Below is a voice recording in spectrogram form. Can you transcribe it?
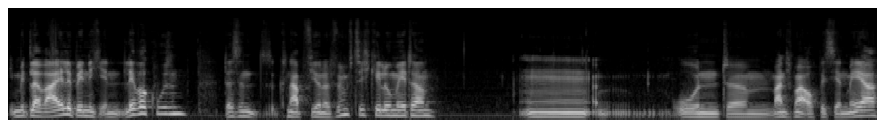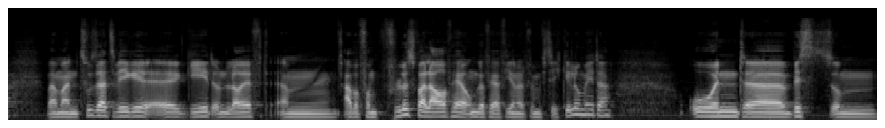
mittlerweile bin ich in Leverkusen, das sind knapp 450 Kilometer. Mm, und ähm, manchmal auch ein bisschen mehr, weil man Zusatzwege äh, geht und läuft, ähm, aber vom Flussverlauf her ungefähr 450 Kilometer. Und äh, bis, zum,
